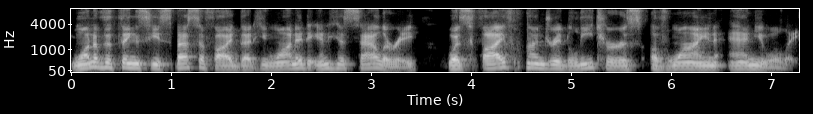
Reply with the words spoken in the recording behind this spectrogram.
one of the things he specified that he wanted in his salary was 500 liters of wine annually.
